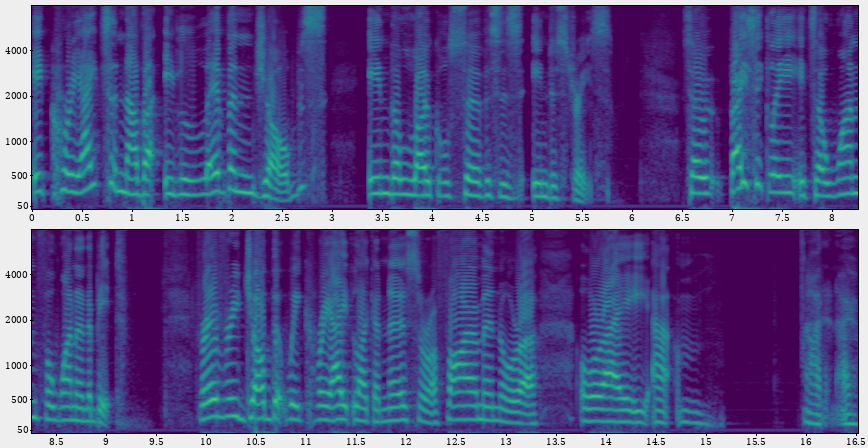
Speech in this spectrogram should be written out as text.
it creates another eleven jobs in the local services industries. So basically, it's a one for one and a bit for every job that we create, like a nurse or a fireman or a or a um, I don't know,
